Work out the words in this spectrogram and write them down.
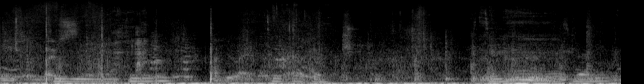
needs mercy. I'll be right back.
